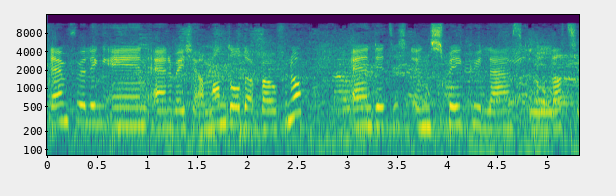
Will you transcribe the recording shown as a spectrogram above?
crèmevulling in. En een beetje amandel bovenop. En dit is een speculaas latte.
